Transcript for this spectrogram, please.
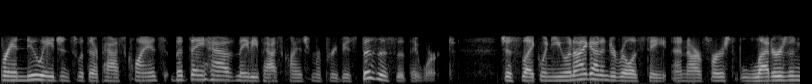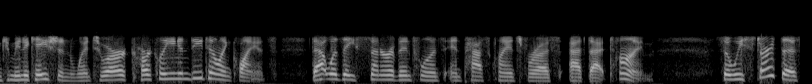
brand new agents with their past clients, but they have maybe past clients from a previous business that they worked. Just like when you and I got into real estate and our first letters and communication went to our car cleaning and detailing clients. That was a center of influence and past clients for us at that time. So we start this,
